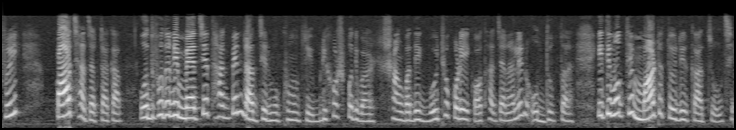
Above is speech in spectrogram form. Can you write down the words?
ফি পাঁচ হাজার টাকা। উদ্বোধনী ম্যাচে থাকবেন রাজ্যের মুখ্যমন্ত্রী। বৃহস্পতিবার সাংবাদিক বৈঠক করে এই কথা জানালেন উদ্যোক্তারা ইতিমধ্যে মাঠ তৈরির কাজ চলছে।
